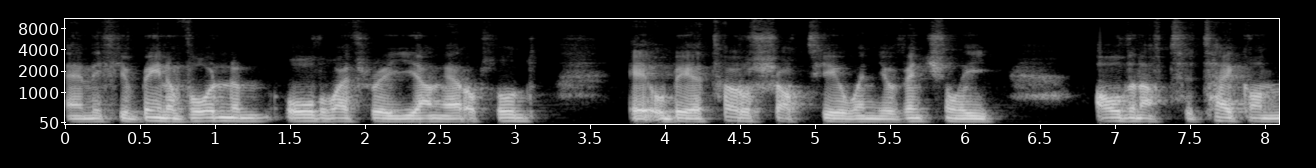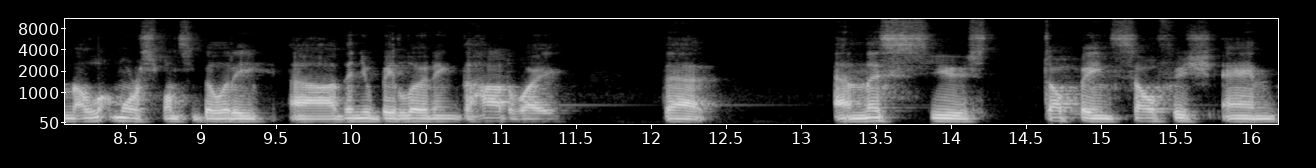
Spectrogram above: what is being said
and if you've been avoiding them all the way through young adulthood, it will be a total shock to you when you're eventually old enough to take on a lot more responsibility, uh, then you'll be learning the hard way that unless you stop being selfish and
